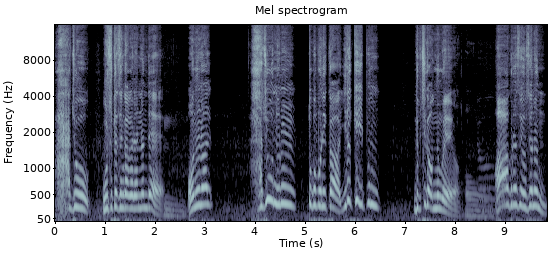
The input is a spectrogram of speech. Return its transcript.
아주 우습게 생각을 했는데 음. 어느 날 아주 눈을 뜨고 보니까 이렇게 이쁜 늪지가 없는 거예요. 어. 아 그래서 요새는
